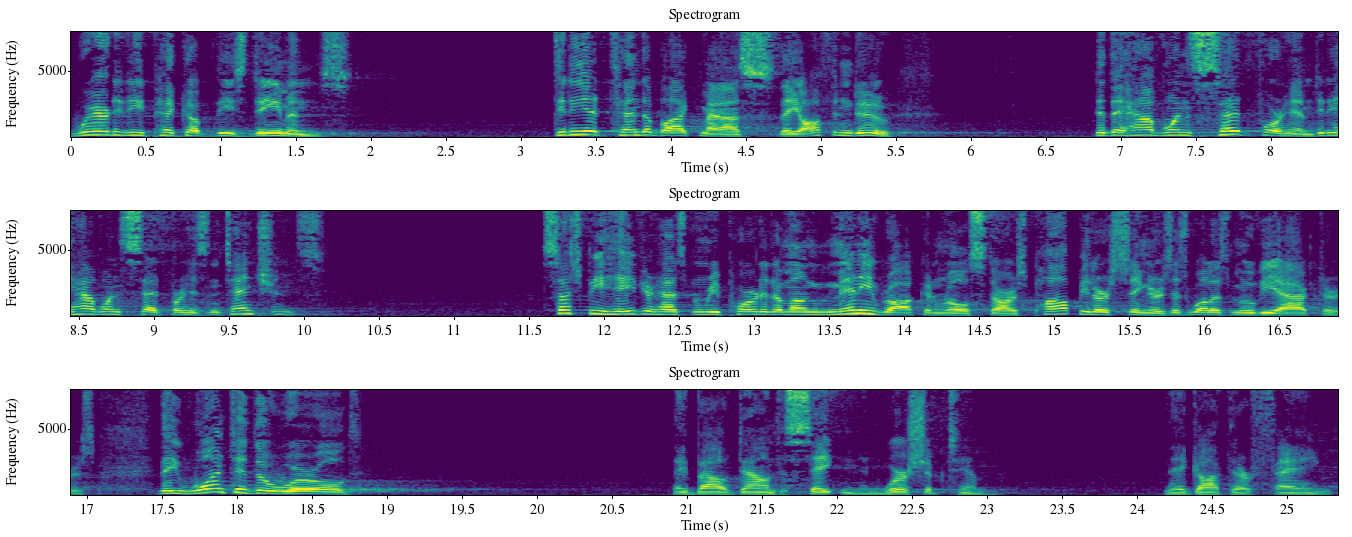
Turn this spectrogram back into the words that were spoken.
Where did he pick up these demons? Did he attend a black mass? They often do. Did they have one said for him? Did he have one said for his intentions? Such behavior has been reported among many rock and roll stars, popular singers, as well as movie actors. They wanted the world. They bowed down to Satan and worshiped him. They got their fame.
